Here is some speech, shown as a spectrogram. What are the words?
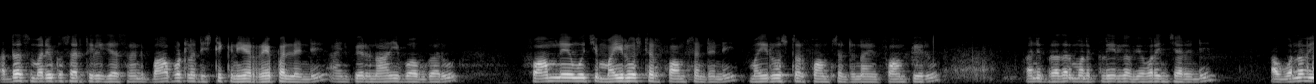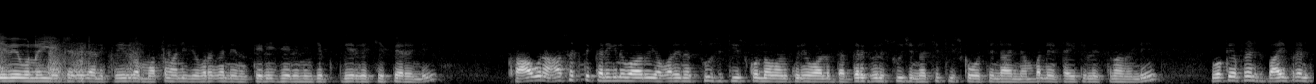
అడ్రస్ మరొకసారి తెలియజేస్తానండి బాపట్ల డిస్టిక్ నియర్ రేపల్లి అండి ఆయన పేరు నానిబాబు గారు. ఫామ్ నేమ్ వచ్చి మై రోస్టర్ ఫార్మ్స్ అంటండి. మై రోస్టర్ ఫార్మ్స్ అంటండి ఆయన ఫామ్ పేరు. అని బ్రదర్ మనకు క్లియర్గా వివరించారండి. ఆ ఉన్నవి ఏమేమి ఉన్నాయి ఏంటనేది దాన్ని క్లియర్గా మొత్తం అన్ని వివరంగా నేను తెలియజేయలేనని చెప్పి క్లియర్గా చెప్పారండి. కావున ఆసక్తి కలిగిన వారు ఎవరైనా చూసి తీసుకుందాం అనుకునే వాళ్ళు దగ్గరికి వెళ్ళి చూసి నచ్చి తీసుకోవచ్చండి. ఆయన నెంబర్ నేను టైటిల్ ఇస్తున్నానండి. Okay friends bye friends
